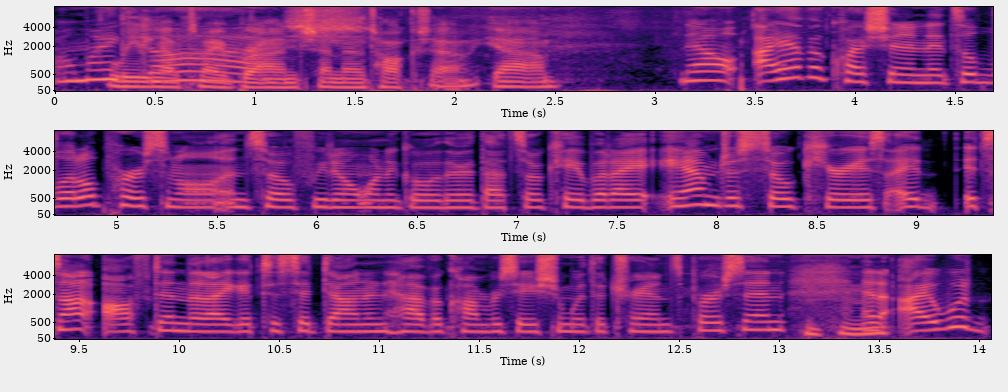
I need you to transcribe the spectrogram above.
Oh my leading up to my brunch and a talk show. Yeah. Now, I have a question and it's a little personal and so if we don't want to go there that's okay, but I am just so curious. I it's not often that I get to sit down and have a conversation with a trans person Mm-hmm. and I would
